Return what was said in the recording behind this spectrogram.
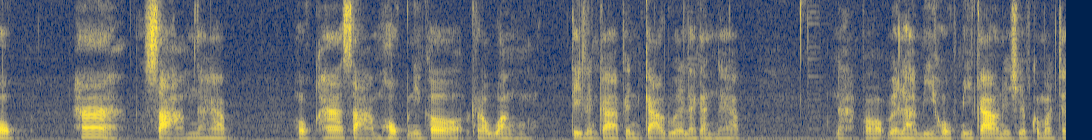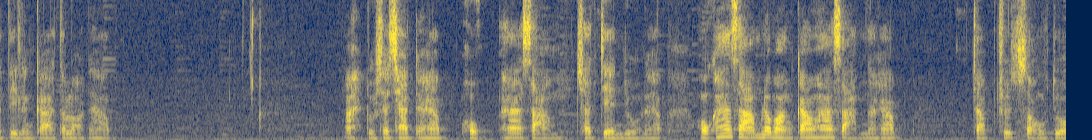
6 5 3 นะครับ 6 5 3 6 นี่ก็ระวังตีลังกาเป็น 9 ด้วยแล้วกันนะครับนะเพราะเวลามี 6 มี9ในยเชฟก็มักจะตีลังกาตลอดนะครับอะดูชัดๆนะครับ 6 5 3 ชัดเจนอยู่นะครับ 6 5 3 ระวัง 9 5 3 นะครับ จับชุด 2 ตัว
